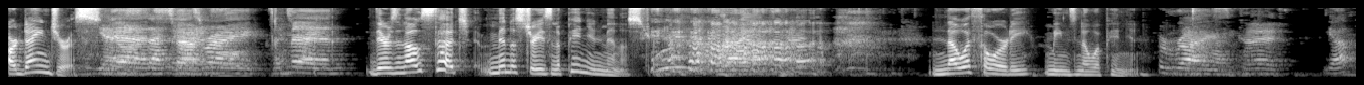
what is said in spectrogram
are dangerous. Yes. That's right. Amen. There's no such ministry as an opinion ministry. No authority means no opinion. Right. Good. Yep.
